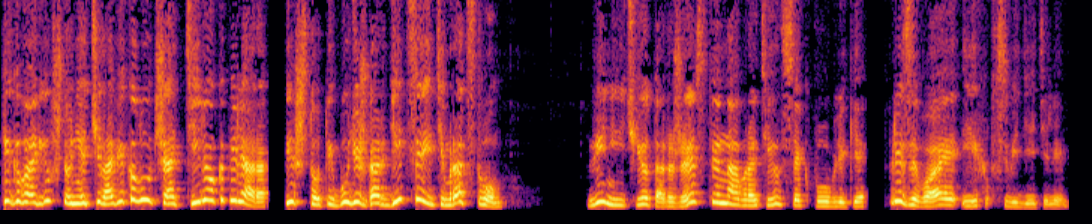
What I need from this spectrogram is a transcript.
Ты говорил, что нет человека лучше Аттилио Капилляра, и что ты будешь гордиться этим родством». Виничье торжественно обратился к публике, призывая их в свидетели.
